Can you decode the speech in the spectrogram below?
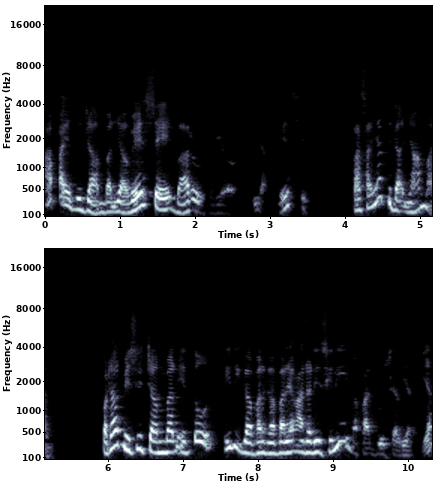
Apa itu jamban? Ya WC baru WC. Rasanya tidak nyaman. Padahal bisnis jamban itu ini gambar-gambar yang ada di sini Bapak Ibu saya lihat ya.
